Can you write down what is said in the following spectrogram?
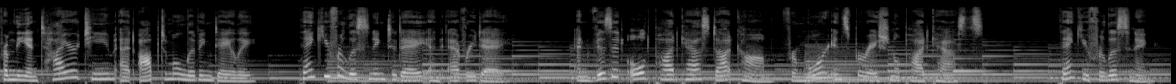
From the entire team at Optimal Living Daily, thank you for listening today and every day. And visit oldpodcast.com for more inspirational podcasts. Thank you for listening.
